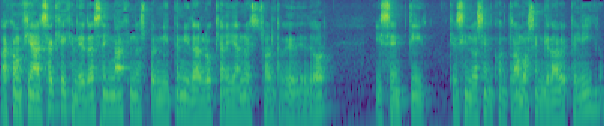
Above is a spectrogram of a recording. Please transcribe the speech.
La confianza que genera esa imagen nos permite mirar lo que hay a nuestro alrededor y sentir que si nos encontramos en grave peligro,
